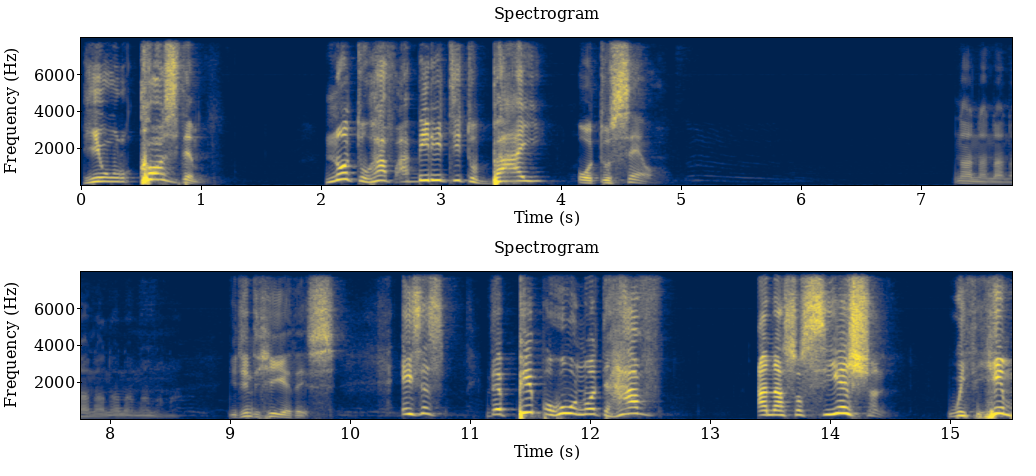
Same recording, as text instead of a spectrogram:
he will cause them not to have ability to buy or to sell. No, no, no, no, no, no, no, no, no. You didn't hear this. He says the people who will not have an association with him,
